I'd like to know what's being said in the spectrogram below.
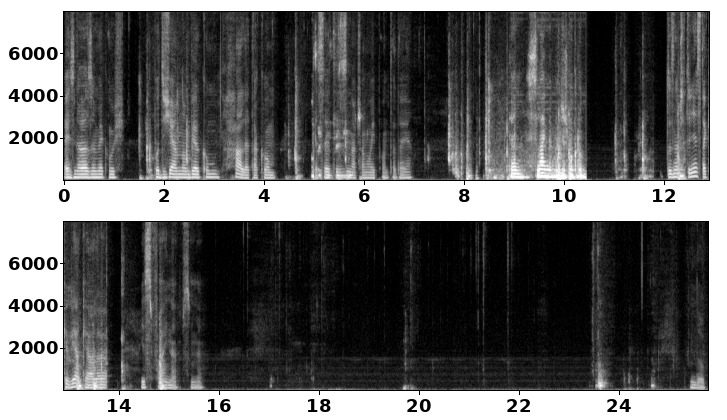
Ej, znalazłem jakąś podziemną wielką halę taką. Ja sobie to zaznaczam, waypointa daję. Ten slime będziesz mógł robić. To znaczy to nie jest takie wielkie, ale jest fajne w sumie. Dobra.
